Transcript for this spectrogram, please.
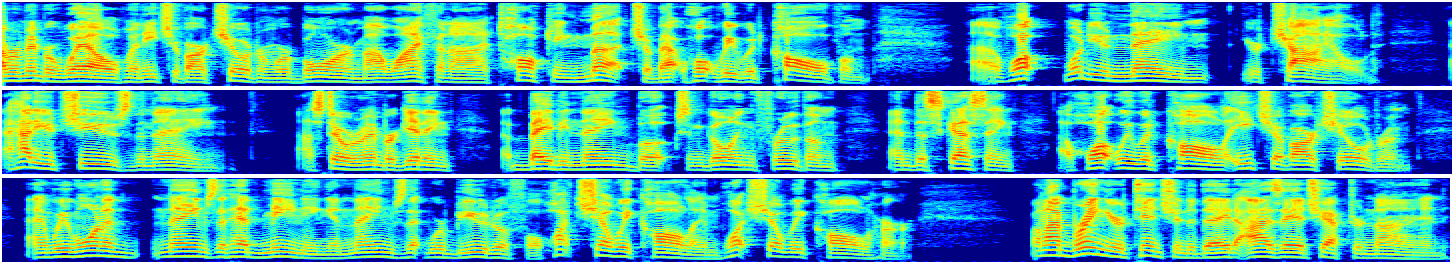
I remember well when each of our children were born, my wife and I talking much about what we would call them. Uh, what, what do you name your child? How do you choose the name? I still remember getting uh, baby name books and going through them and discussing uh, what we would call each of our children. And we wanted names that had meaning and names that were beautiful. What shall we call him? What shall we call her? Well, I bring your attention today to Isaiah chapter 9.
